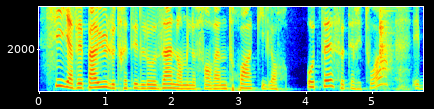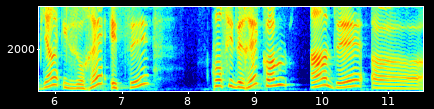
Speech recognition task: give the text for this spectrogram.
S'il n'y avait pas eu le traité de Lausanne en 1923 qui leur ôtait ce territoire, eh bien, ils auraient été considérés comme un des euh,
